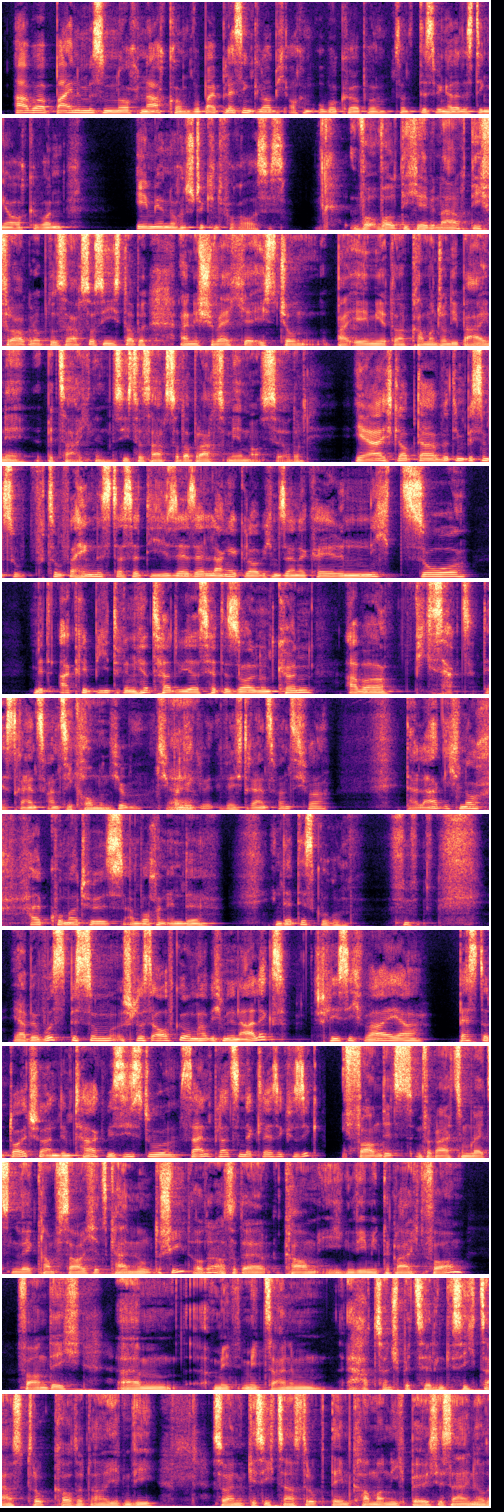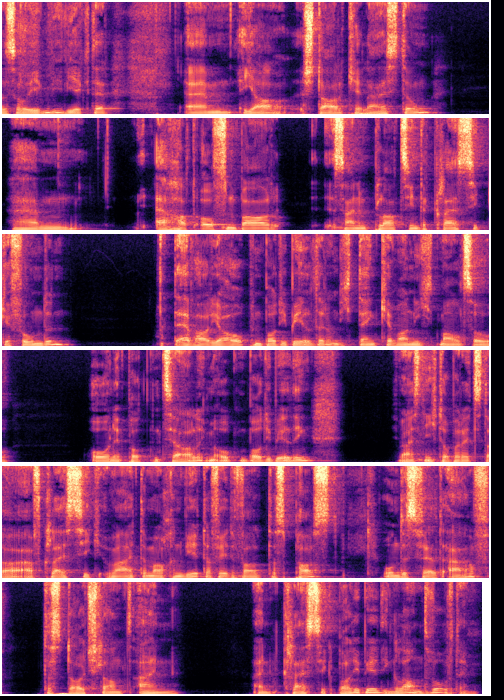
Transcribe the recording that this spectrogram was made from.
aber Beine müssen noch nachkommen. Wobei Blessing, glaube ich, auch im Oberkörper, sonst, deswegen hat er das Ding ja auch gewonnen, Emir noch ein Stückchen voraus ist. Wollte ich eben auch dich fragen, ob du es auch so siehst, aber eine Schwäche ist schon bei Emir, da kann man schon die Beine bezeichnen. Siehst du das auch so, da braucht es mehr Masse, oder? Ja, ich glaube, da wird ihm ein bisschen zu, zum Verhängnis, dass er die sehr, sehr lange, glaube ich, in seiner Karriere nicht so mit Akribie trainiert hat, wie er es hätte sollen und können. Aber wie gesagt, der ist 23. Die kommen. Ich, ich ja, überlege, ja. wenn ich 23 war, da lag ich noch halb komatös am Wochenende in der Disco rum. ja, bewusst bis zum Schluss aufgehoben habe ich mir den Alex. Schließlich war er ja bester Deutscher an dem Tag. Wie siehst du seinen Platz in der Classic Physik? Ich fand jetzt im Vergleich zum letzten Wettkampf sah ich jetzt keinen Unterschied, oder? Also der kam irgendwie mit der gleichen Form, fand ich, ähm, mit, mit seinem, er hat so einen speziellen Gesichtsausdruck, oder? Da irgendwie so ein Gesichtsausdruck, dem kann man nicht böse sein, oder? So irgendwie wirkt er, ähm, ja, starke Leistung. Ähm, er hat offenbar seinen Platz in der Classic gefunden. Der war ja Open Bodybuilder und ich denke, er war nicht mal so ohne Potenzial im Open Bodybuilding. Ich weiß nicht, ob er jetzt da auf Classic weitermachen wird. Auf jeden Fall, das passt. Und es fällt auf, dass Deutschland ein, ein Classic Bodybuilding Land wurde.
